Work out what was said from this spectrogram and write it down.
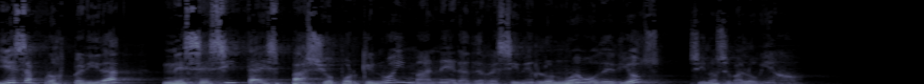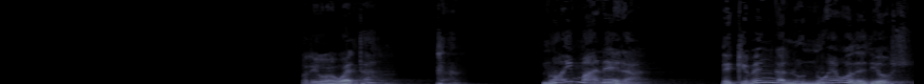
y esa prosperidad necesita espacio porque no hay manera de recibir lo nuevo de Dios si no se va lo viejo. ¿Lo digo de vuelta? No hay manera de que venga lo nuevo de Dios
